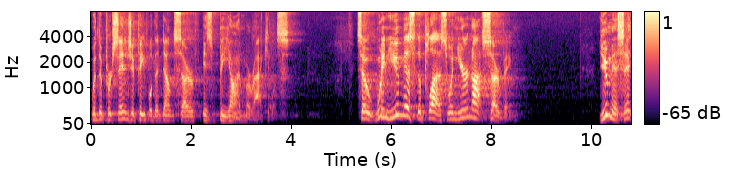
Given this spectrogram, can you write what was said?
with the percentage of people that don't serve is beyond miraculous. So when you miss the plus, when you're not serving, you miss it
